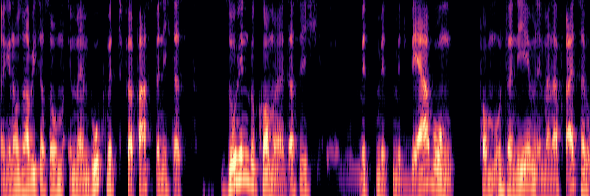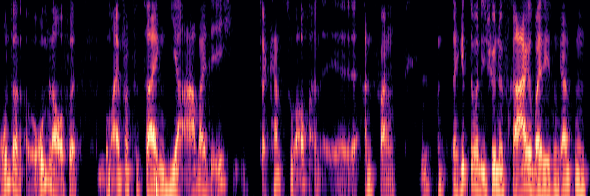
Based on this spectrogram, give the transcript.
äh, genauso habe ich das auch in meinem Buch mit verfasst, wenn ich das so hinbekomme, dass ich äh, mit, mit, mit Werbung vom Unternehmen in meiner Freizeit runter, rumlaufe, mhm. um einfach zu zeigen, hier arbeite ich, da kannst du auch an, äh, anfangen. Mhm. Und da gibt es immer die schöne Frage bei diesen ganzen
